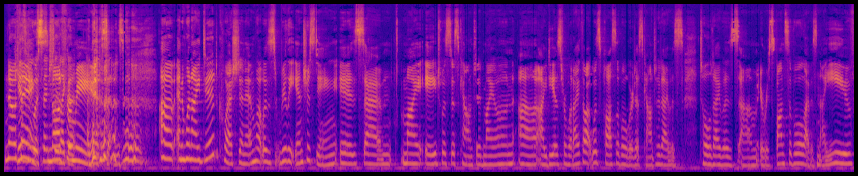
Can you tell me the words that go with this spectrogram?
no give thanks, you essentially not like for a, me. a death sentence? Uh, and when I did question him, what was really interesting is um, my age was discounted. My own uh, ideas for what I thought was possible were discounted. I was told I was um, irresponsible, I was naive.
